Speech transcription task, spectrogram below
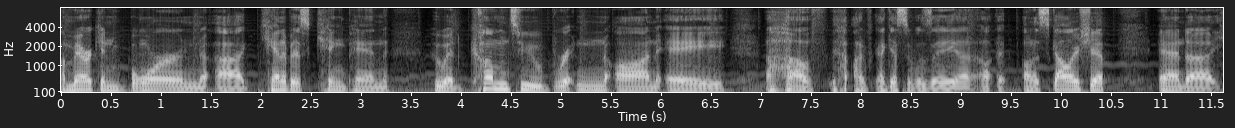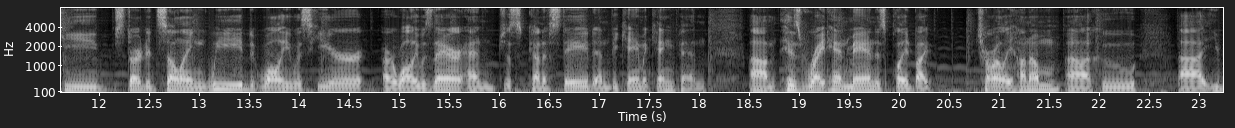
American-born uh, cannabis kingpin who had come to Britain on a, uh, I guess it was a uh, on a scholarship and uh, he started selling weed while he was here or while he was there and just kind of stayed and became a kingpin. Um, his right hand man is played by charlie hunnam uh, who uh, you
